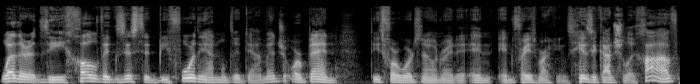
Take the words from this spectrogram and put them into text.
whether the chov existed before the animal did damage, or ben, these four words known right in, in phrase markings, hizek ad chav,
